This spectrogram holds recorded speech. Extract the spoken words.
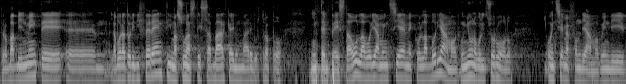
probabilmente eh, lavoratori differenti, ma su una stessa barca in un mare purtroppo in tempesta. O lavoriamo insieme e collaboriamo, ognuno con il suo ruolo, o insieme affondiamo. Quindi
